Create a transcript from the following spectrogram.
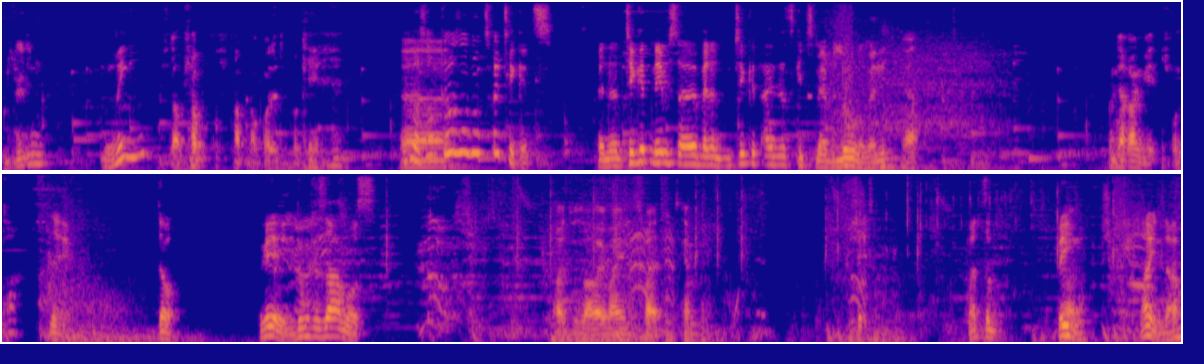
Bling. Ring. Ich glaube, ich habe ich hab noch Gold. Okay. Du hast Äh, du hast noch nur zwei Tickets. Wenn du ein Ticket nimmst, äh, wenn du ein Ticket einsetzt, gibt es mehr Belohnungen. ja. Und der Rang geht nicht runter. Nee. Doch. Okay, die dunkle Samus. Heute ist aber immerhin zwei Teamskämpfe. Shit. Was zum Wegen. Nein, da.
